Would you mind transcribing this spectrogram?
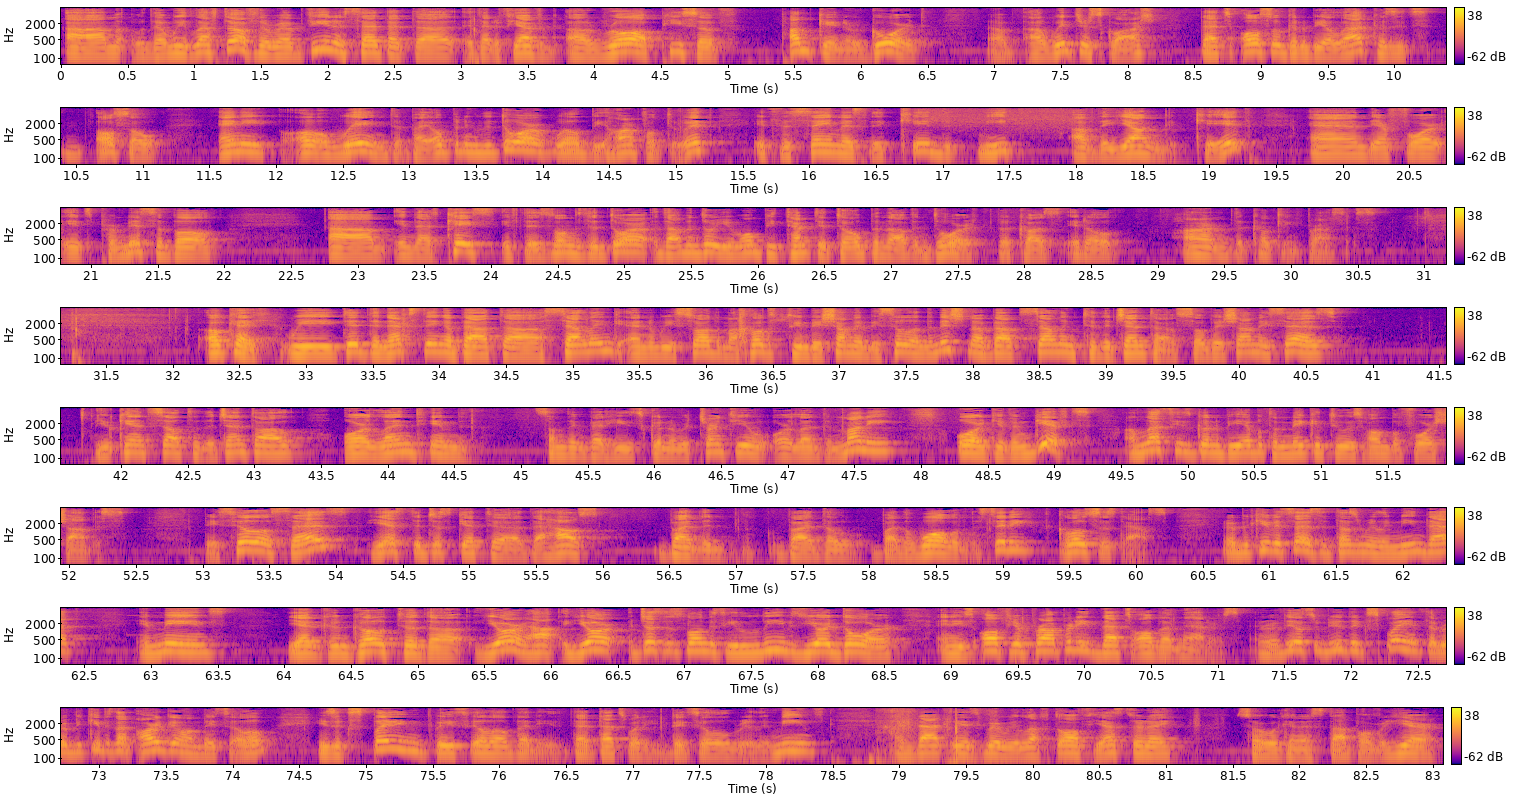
Um, then we left off. The Ravina said that uh, that if you have a raw piece of pumpkin or gourd, uh, a winter squash, that's also going to be allowed because it's also any wind by opening the door will be harmful to it. It's the same as the kid meat of the young kid, and therefore it's permissible. Um, in that case, if as long as the door, the oven door, you won't be tempted to open the oven door because it'll harm the cooking process. Okay, we did the next thing about uh, selling, and we saw the machloks between Beis Shammai and Beis Hillel in the Mishnah about selling to the Gentiles. So Beis Shammai says you can't sell to the Gentile or lend him something that he's going to return to you, or lend him money, or give him gifts, unless he's going to be able to make it to his home before Shabbos. Beis Hillel says he has to just get to the house by the by the by the wall of the city, closest house. Rabbi Akiva says it doesn't really mean that. It means you can go to the your your just as long as he leaves your door and he's off your property, that's all that matters. And Rabbi Yosef explains that Rabbi Akiva is not arguing on Beis Hillel. He's explaining Beis Hillel that he, that that's what he, Beis Hillel really means, and that is where we left off yesterday. So we're going to stop over here.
